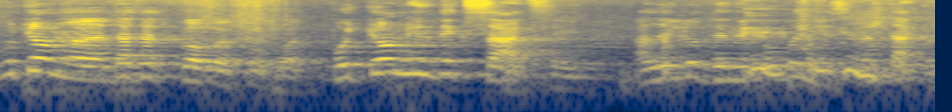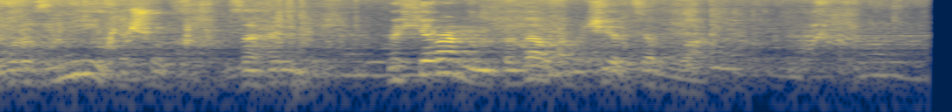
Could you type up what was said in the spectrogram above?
Путем е, додаткових угод, путем індексації. Але люди не повинні страждати. Ви розумієте, що взагалі нахіра нам тоді взагалі ця влада?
